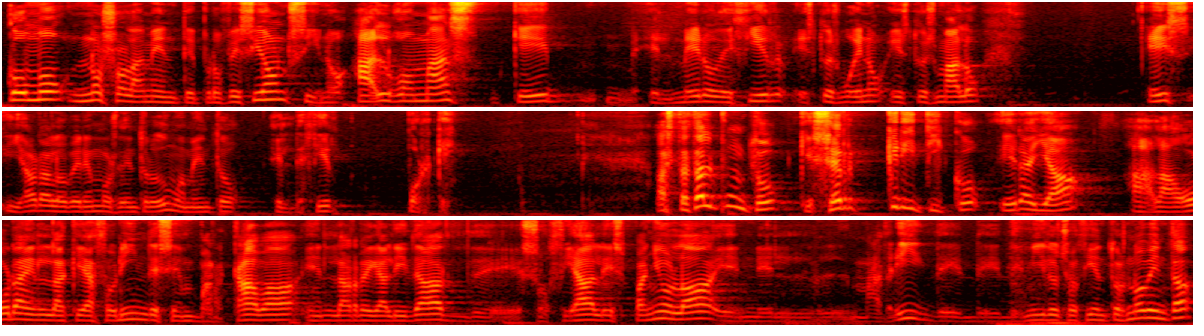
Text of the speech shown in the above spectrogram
como no solamente profesión, sino algo más que el mero decir esto es bueno, esto es malo, es, y ahora lo veremos dentro de un momento, el decir por qué. Hasta tal punto que ser crítico era ya a la hora en la que Azorín desembarcaba en la realidad social española, en el Madrid de, 1890,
